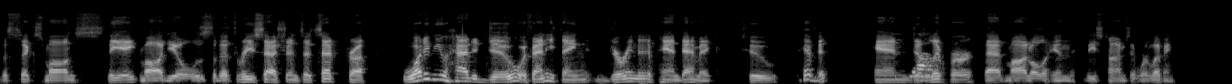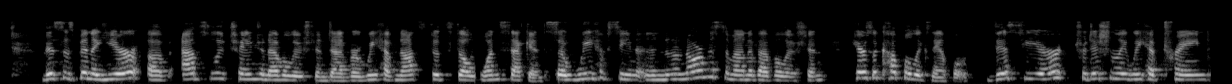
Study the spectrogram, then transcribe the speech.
the six months, the eight modules, the three sessions, etc. What have you had to do, if anything, during the pandemic to pivot and yeah. deliver that model in these times that we're living? This has been a year of absolute change and evolution, Denver. We have not stood still one second. So we have seen an enormous amount of evolution. Here's a couple examples. This year, traditionally, we have trained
